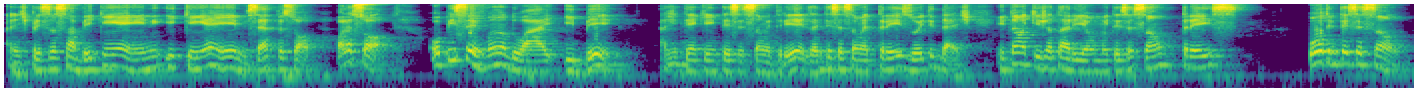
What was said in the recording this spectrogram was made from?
a gente precisa saber quem é N e quem é M, certo, pessoal? Olha só, observando A e B, a gente tem aqui a interseção entre eles, a interseção é 3, 8 e 10. Então, aqui já estaria uma interseção, 3, outra interseção,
